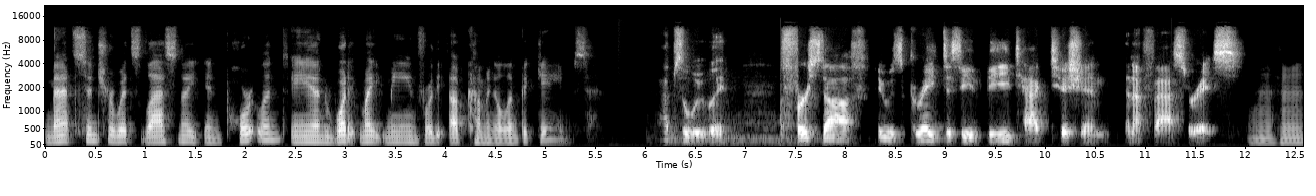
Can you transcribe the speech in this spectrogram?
Matt Centrowitz last night in Portland and what it might mean for the upcoming Olympic Games? Absolutely. First off, it was great to see the tactician in a fast race. Mm-hmm.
